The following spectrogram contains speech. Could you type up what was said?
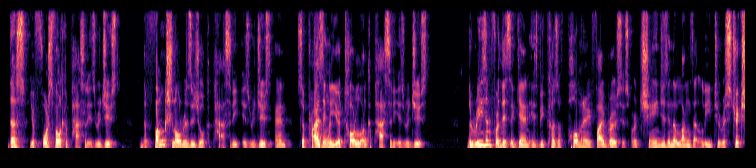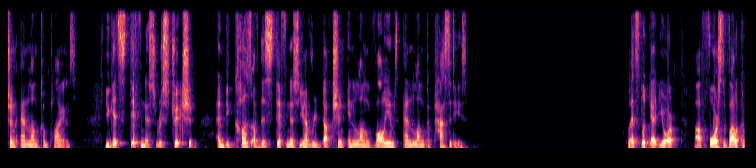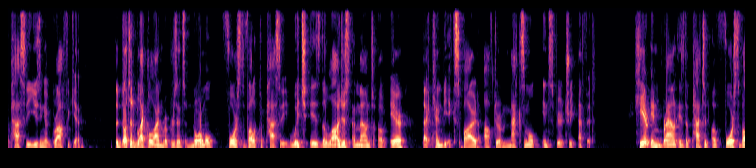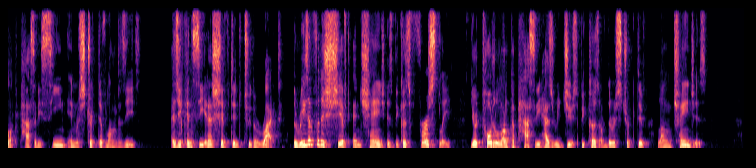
Thus, your forced vital capacity is reduced the functional residual capacity is reduced, and surprisingly, your total lung capacity is reduced. The reason for this again is because of pulmonary fibrosis or changes in the lungs that lead to restriction and lung compliance. You get stiffness, restriction, and because of this stiffness, you have reduction in lung volumes and lung capacities. Let's look at your uh, forced vital capacity using a graph again. The dotted black line represents normal forced vital capacity, which is the largest amount of air that can be expired after a maximal inspiratory effort. Here in brown is the pattern of forced vital capacity seen in restrictive lung disease. As you can see, it has shifted to the right. The reason for this shift and change is because firstly, your total lung capacity has reduced because of the restrictive lung changes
